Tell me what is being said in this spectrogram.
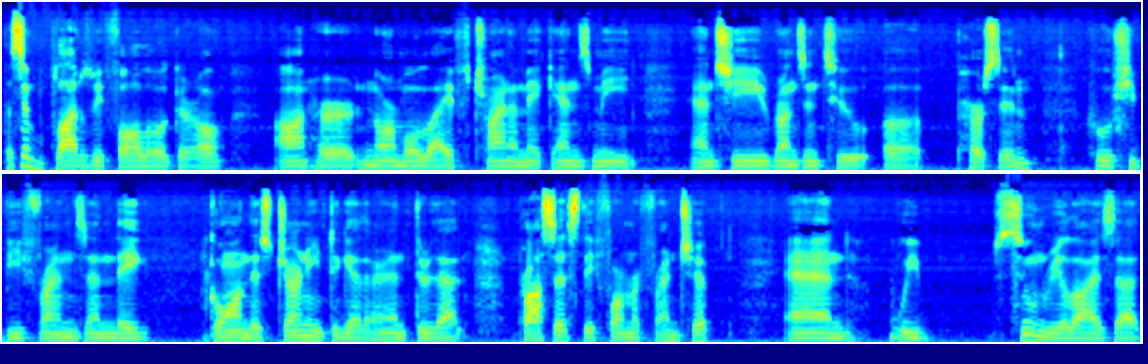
The simple plot is we follow a girl on her normal life trying to make ends meet, and she runs into a person who she befriends, and they go on this journey together. And through that process, they form a friendship. And we soon realize that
